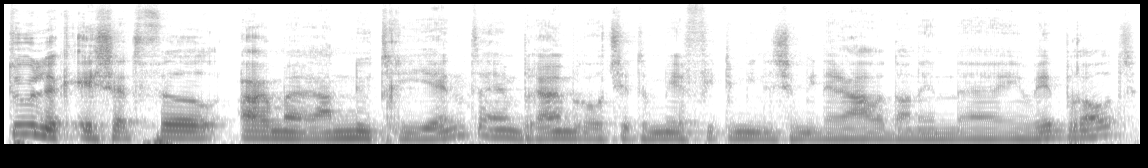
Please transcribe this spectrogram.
Tuurlijk is het veel armer aan nutriënten. In bruinbrood zitten meer vitamines en mineralen dan in, uh, in witbrood.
